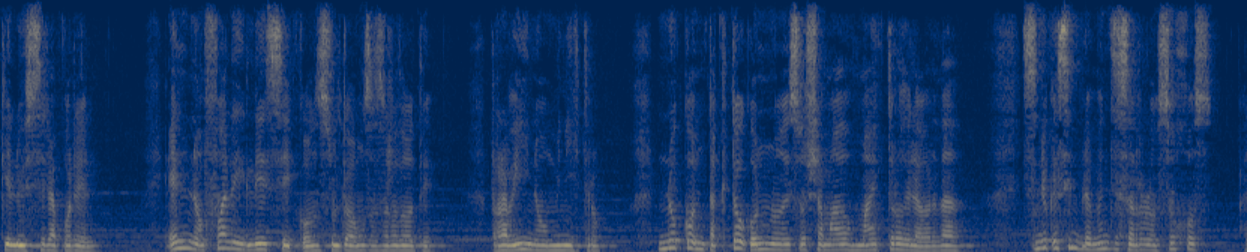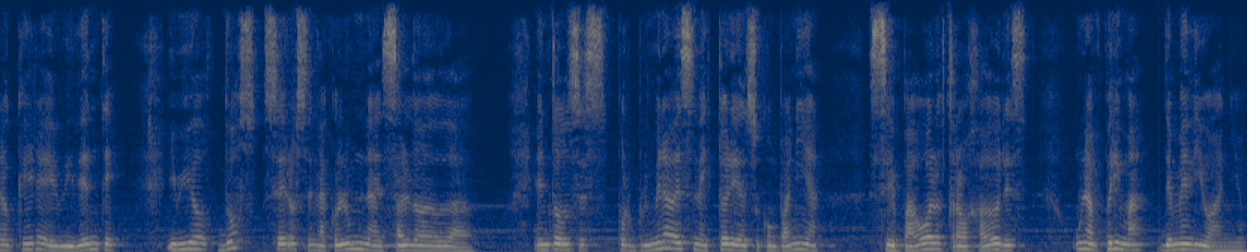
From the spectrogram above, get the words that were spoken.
que lo hiciera por él. Él no fue a la iglesia y consultó a un sacerdote, rabino o ministro no contactó con uno de esos llamados maestros de la verdad, sino que simplemente cerró los ojos a lo que era evidente y vio dos ceros en la columna del saldo adeudado. Entonces, por primera vez en la historia de su compañía, se pagó a los trabajadores una prima de medio año.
